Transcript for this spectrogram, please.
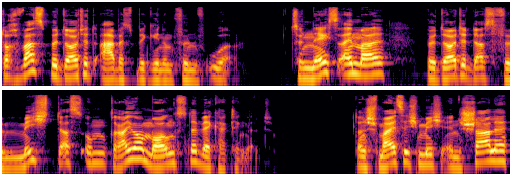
Doch was bedeutet Arbeitsbeginn um 5 Uhr? Zunächst einmal bedeutet das für mich, dass um 3 Uhr morgens der Wecker klingelt. Dann schmeiße ich mich in Schale,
